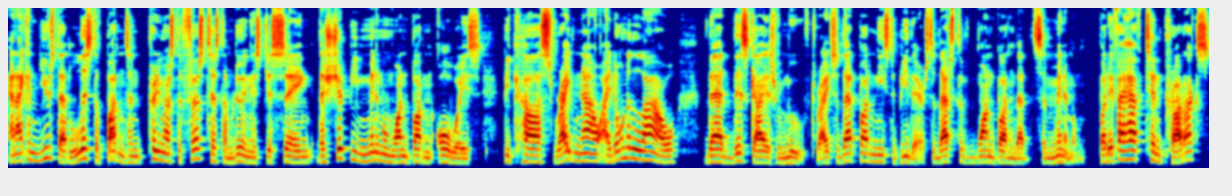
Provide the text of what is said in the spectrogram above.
and I can use that list of buttons and pretty much the first test I'm doing is just saying there should be minimum one button always because right now I don't allow that this guy is removed, right? So that button needs to be there. So that's the one button that's a minimum. But if I have 10 products,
